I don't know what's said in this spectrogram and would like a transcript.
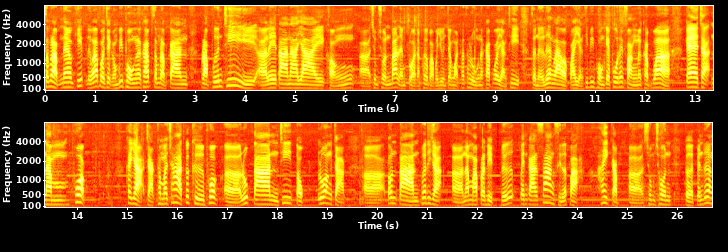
สำหรับแนวคิดหรือว่าโปรเจกต์ของพี่พงศ์นะครับสำหรับการปรับพื้นที่เอ่อเลตานายายของอาชุมชนบ้านแหลมกรวดอำเภอปากพยูนจังหวัดพัทลุงนะครับก็อย่างที่เสนอเรื่องราวออกไปอย่างที่พี่พงศ์แกพูดให้ฟังนะครับว่าแกจะนำพวก ขยะจากธรรมชาติก็คือพวกเอ่อลูกตาลที่ตกร่วงจากเอ่อต้นตาลเพื่อที่จะเอ่อนำมาประดิษฐ์ หรือเป็นการสร้างศิลปะ ให้กับชุมชนเกิดเป็นเรื่อง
